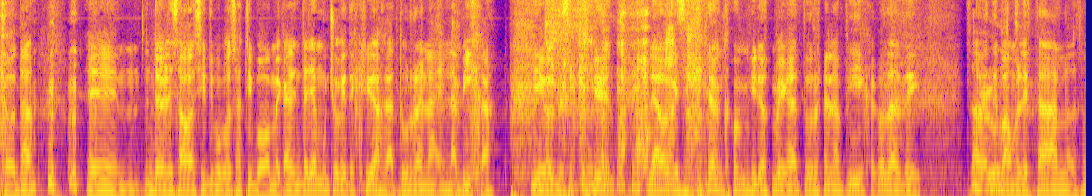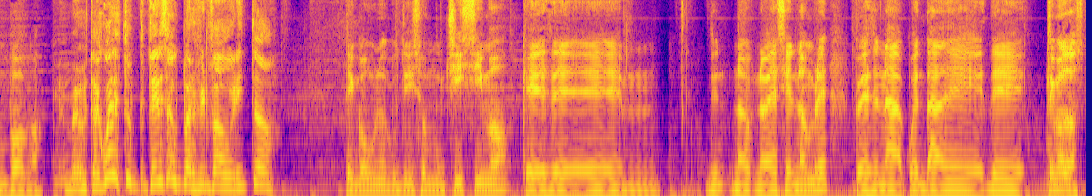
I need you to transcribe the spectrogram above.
chota. Eh, entonces les hago así tipo cosas tipo, me calentaría mucho que te escribas gaturro en la, en la pija. Y de golpe se escriben, le hago que se escriban con mirome gaturro en la pija, cosas así. Solamente para molestarlos un poco. Me gusta. ¿Cuál es tu. ¿Tenés algún perfil favorito? Tengo uno que utilizo muchísimo, que es de... mm, de- no, no voy a decir el nombre, pero es de una cuenta de, de- Tengo dos.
